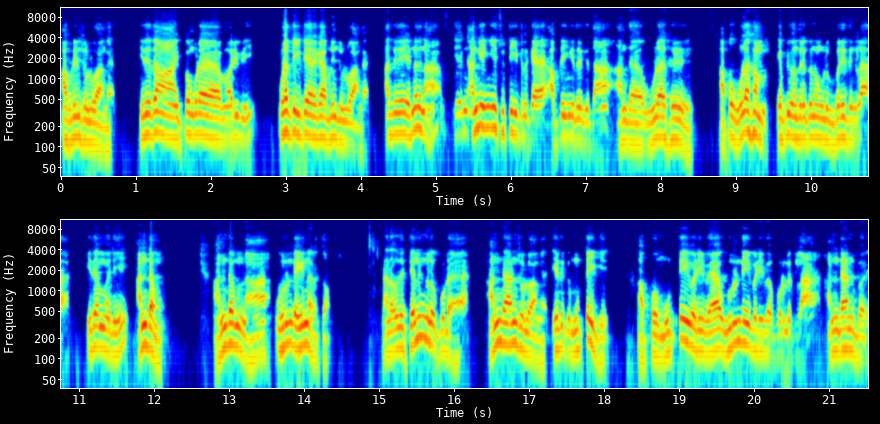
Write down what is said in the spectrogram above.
அப்படின்னு சொல்லுவாங்க. இதுதான் இப்போ கூட மருவி உலர்த்திக்கிட்டே இருக்க அப்படின்னு சொல்லுவாங்க. அது என்னதுன்னா அங்கே இங்கேயும் சுற்றிக்கிட்டு இருக்க அப்படிங்கிறதுக்கு தான் அந்த உலகு. அப்போ உலகம் எப்படி வந்திருக்குன்னு உங்களுக்கு புரியுதுங்களா? இதே மாதிரி அண்டம். அண்டம்னா உருண்டைன்னு அர்த்தம். அதாவது தெலுங்குல கூட அண்டான்னு சொல்லுவாங்க. எதுக்கு? முட்டைக்கு. அப்போ முட்டை வடிவ உருண்டை வடிவ பொருளுக்கெல்லாம் அண்டான்னு பாரு.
